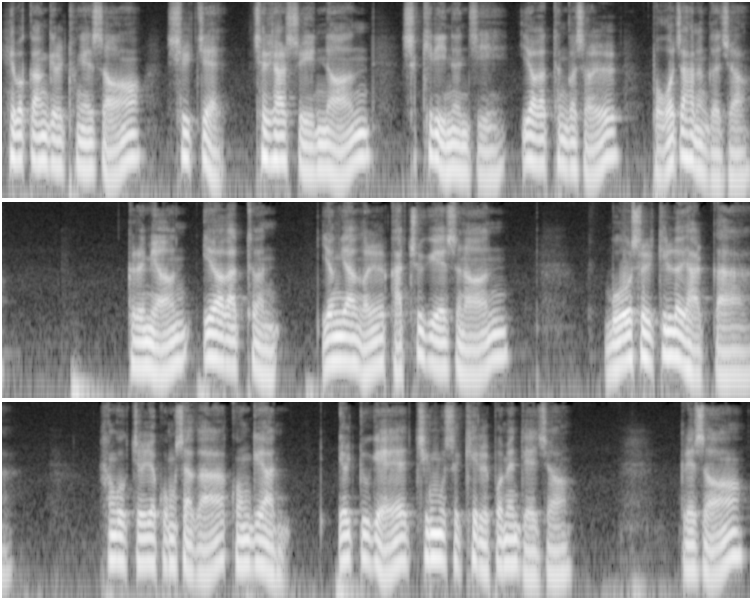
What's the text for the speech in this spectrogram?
협업 관계를 통해서 실제 처리할 수 있는 스킬이 있는지 이와 같은 것을 보고자 하는 거죠. 그러면 이와 같은 역량을 갖추기 위해서는 무엇을 길러야 할까? 한국전력공사가 공개한 12개의 직무 스킬을 보면 되죠. 그래서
